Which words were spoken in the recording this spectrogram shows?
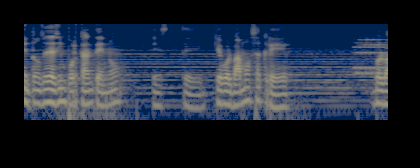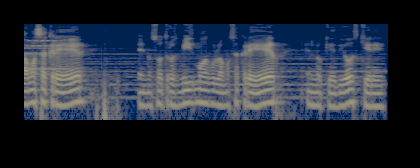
Entonces es importante ¿no? Este, que volvamos a creer. Volvamos a creer en nosotros mismos, volvamos a creer en lo que Dios quiere,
